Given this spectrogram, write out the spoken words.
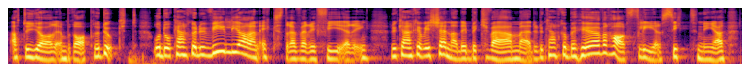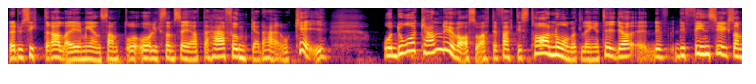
att du gör en bra produkt. Och då kanske du vill göra en extra verifiering. Du kanske vill känna dig bekväm med det. Du kanske behöver ha fler sittningar där du sitter alla gemensamt och, och liksom säger att det här funkar, det här är okej. Okay. Och då kan det ju vara så att det faktiskt tar något längre tid. Ja, det, det finns ju liksom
